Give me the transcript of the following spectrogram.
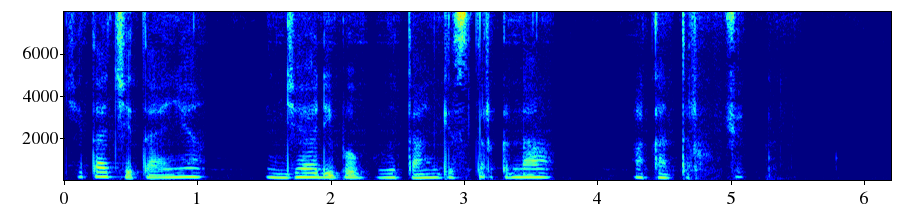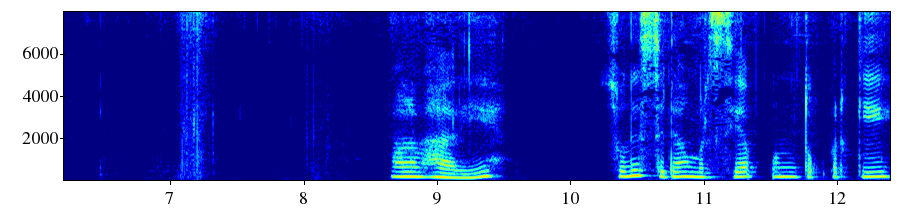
cita-citanya menjadi pebulu tangkis terkenal akan terwujud. Malam hari, Sulis sedang bersiap untuk pergi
